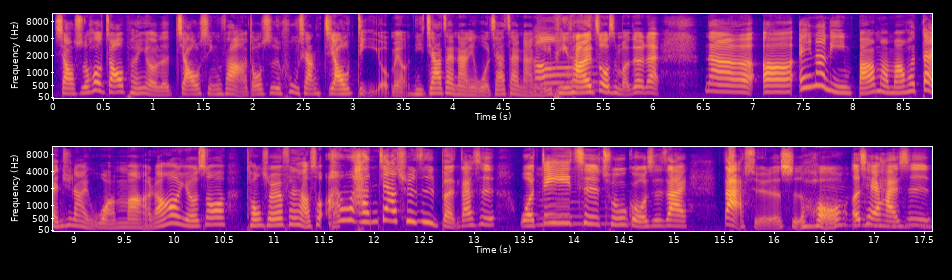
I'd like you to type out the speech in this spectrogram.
小时候交朋友的交心方法都是互相交底，有没有？你家在哪里？我家在哪里？你平常在做什么？对不对？那呃，哎，那你爸爸妈妈会带你去哪里玩吗？然后有时候同学会分享说啊，我寒假去日本，但是我第一次出国是在。大学的时候，而且还是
